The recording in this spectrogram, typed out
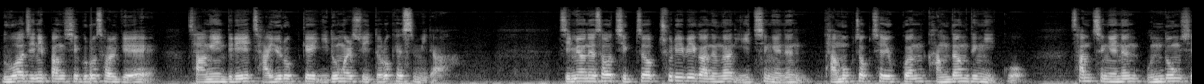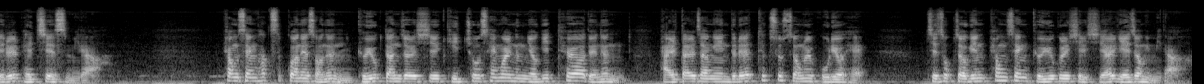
누화 진입 방식으로 설계해 장애인들이 자유롭게 이동할 수 있도록 했습니다. 지면에서 직접 출입이 가능한 2층에는 다목적 체육관 강당 등이 있고 3층에는 운동실을 배치했습니다. 평생학습관에서는 교육단절 시 기초 생활 능력이 퇴화되는 발달장애인들의 특수성을 고려해 지속적인 평생 교육을 실시할 예정입니다.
